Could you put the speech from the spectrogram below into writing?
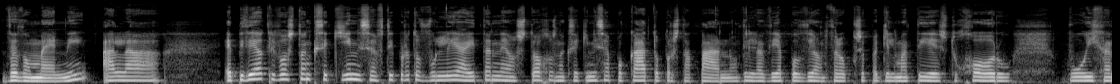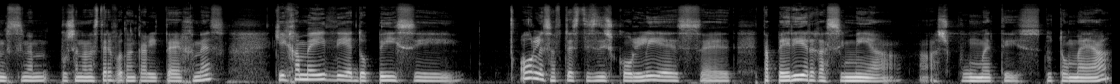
δεδομένη, αλλά επειδή ακριβώς όταν ξεκίνησε αυτή η πρωτοβουλία ήταν ο στόχος να ξεκινήσει από κάτω προς τα πάνω, δηλαδή από δύο ανθρώπους επαγγελματίες του χώρου που, είχαν, που συναναστρέφονταν καλλιτέχνες και είχαμε ήδη εντοπίσει όλες αυτές τις δυσκολίες, ε, τα περίεργα σημεία ας πούμε της, του τομέα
